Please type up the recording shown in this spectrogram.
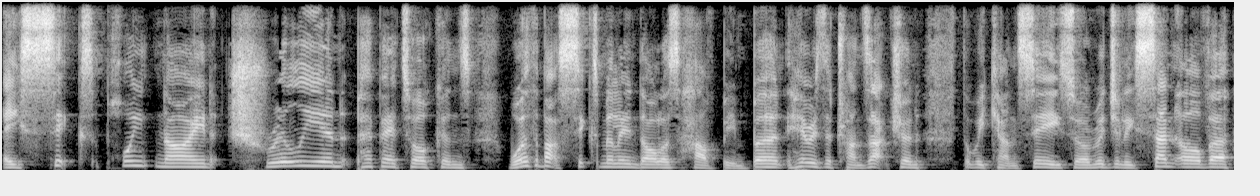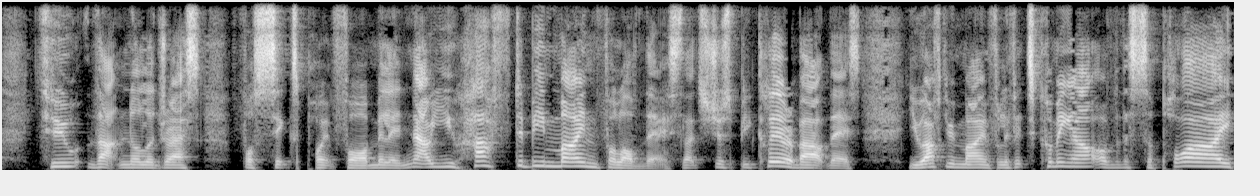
a 6.9 trillion Pepe tokens worth about $6 million have been burnt. Here is the transaction that we can see. So originally sent over to that null address for 6.4 million. Now you have to be mindful of this. Let's just be clear about this. You have to be mindful if it's coming out of the supply,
